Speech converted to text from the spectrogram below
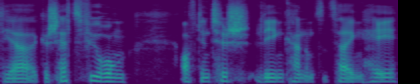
der Geschäftsführung auf den Tisch legen kann, um zu zeigen, hey,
